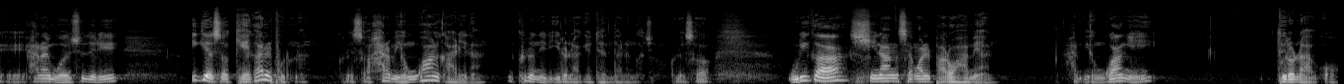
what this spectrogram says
예, 하나님의 원수들이 이겨서 개가를 부르는 그래서 하나님의 영광을 가리는 그런 일이 일어나게 된다는 거죠. 그래서 우리가 신앙생활을 바로 하면 하나님 영광이 드러나고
